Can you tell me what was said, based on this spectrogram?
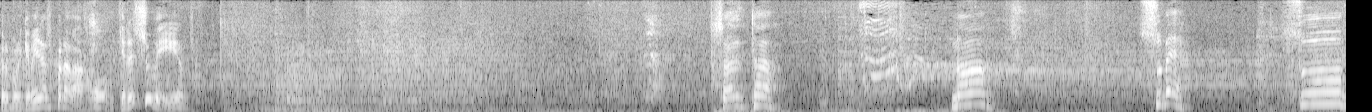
¿Pero por qué miras para abajo? ¿Quieres subir? ¡Salta! ¡No! ¡Sube! ¡Sube!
